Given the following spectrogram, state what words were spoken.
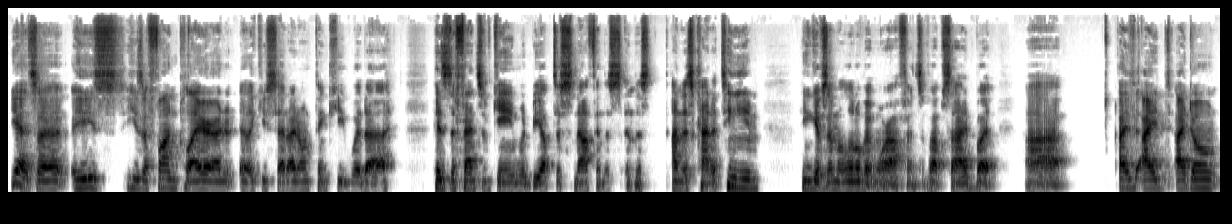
Yeah, it's a he's he's a fun player. Like you said, I don't think he would uh, his defensive game would be up to snuff in this in this on this kind of team. He gives them a little bit more offensive upside, but uh, I, I I don't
